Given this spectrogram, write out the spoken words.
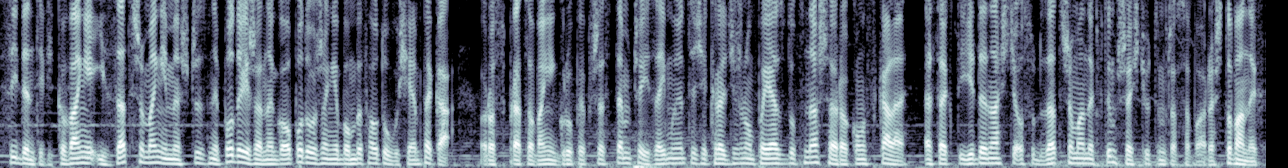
Zidentyfikowanie i zatrzymanie mężczyzny podejrzanego o podłożenie bomby w autobusie MPK. Rozpracowanie grupy przestępczej zajmującej się kradzieżą pojazdów na szeroką skalę. Efekt 11 osób zatrzymanych, w tym 6 tymczasowo aresztowanych.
